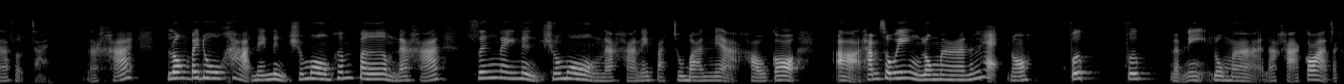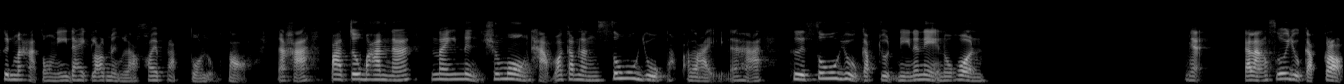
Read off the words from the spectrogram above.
น่าสนใจ นะคะ ลงไปดูค่ะใน 1 ชั่วโมงเพิ่มเติมนะคะ ซึ่งใน 1 ชั่วโมงนะคะ ในปัจจุบันเนี่ยเขาก็ทำสวิงลงมานั่นแหละเนาะฟึบฟึบแบบนี้ลงมานะคะ ก็อาจจะขึ้นมาหาตรงนี้ได้อีกรอบหนึ่งแล้วค่อยปรับตัวลงต่อนะคะ ปัจจุบันนะใน 1 ชั่วโมงถามว่ากำลังสู้อยู่กับอะไรนะคะ คือสู้อยู่กับจุดนี้นั่นเองทุกคนเนี่ยกำลังสู้อยู่กับกรอบ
